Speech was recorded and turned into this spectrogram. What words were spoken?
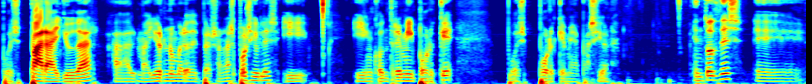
Pues para ayudar al mayor número de personas posibles y, y encontré mi por qué pues porque me apasiona. Entonces, eh,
